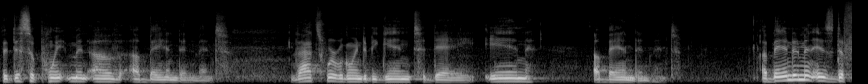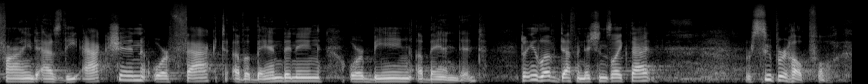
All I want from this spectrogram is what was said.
The disappointment of abandonment. That's where we're going to begin today in abandonment. Abandonment is defined as the action or fact of abandoning or being abandoned. Don't you love definitions like that? They're super helpful.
